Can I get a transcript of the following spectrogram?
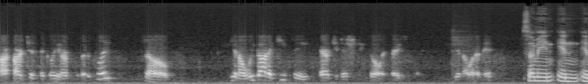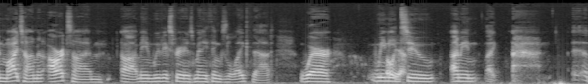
ar- artistically or politically. So, you know, we got to keep the air conditioning going, basically. You know what I mean? So I mean, in in my time, in our time, uh, I mean, we've experienced many things like that, where we Oh, need yeah. to. I mean, like uh,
